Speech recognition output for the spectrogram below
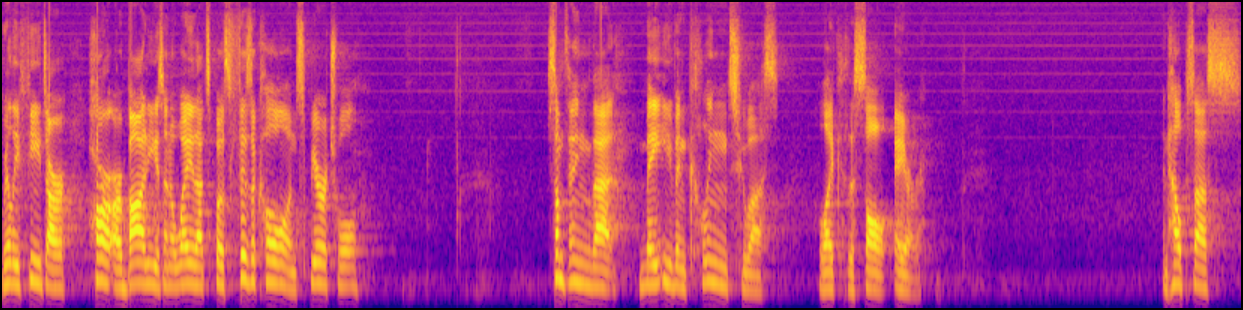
really feeds our heart, our bodies in a way that's both physical and spiritual. Something that may even cling to us like the salt air. And helps us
